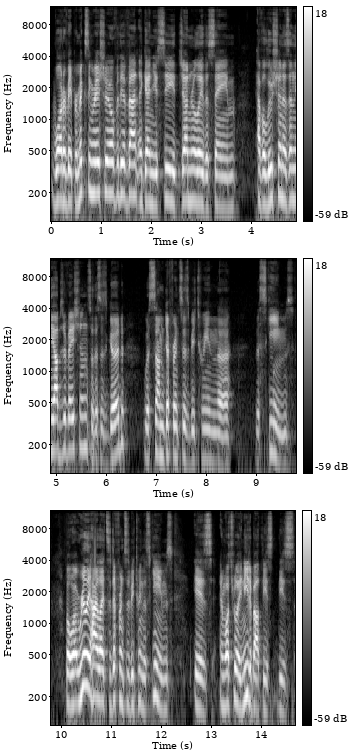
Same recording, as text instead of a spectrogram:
water vapor mixing ratio over the event, again, you see generally the same evolution as in the observation, so this is good with some differences between the, the schemes. But what really highlights the differences between the schemes is, and what's really neat about these, these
